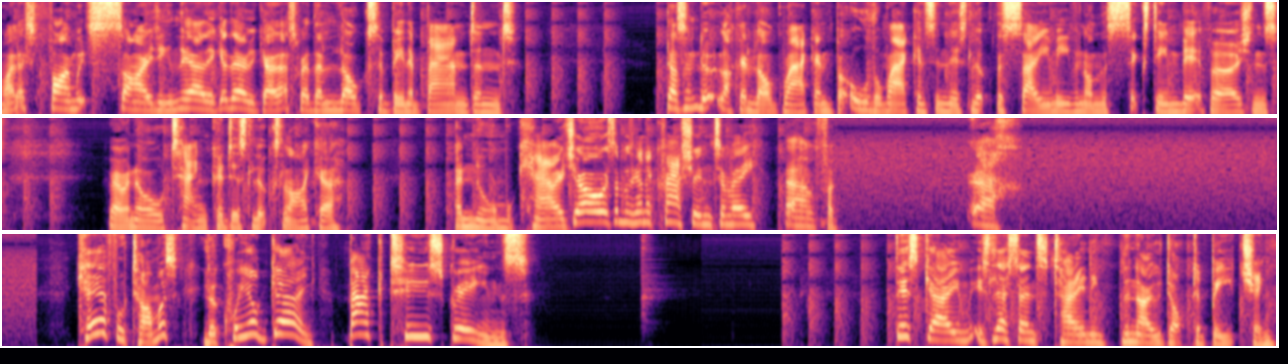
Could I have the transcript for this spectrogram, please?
Right, let's find which siding. There we go. There we go. That's where the logs have been abandoned. Doesn't look like a log wagon, but all the wagons in this look the same, even on the 16-bit versions, where an old tanker just looks like a a normal carriage. Oh, someone's going to crash into me. Oh, for... Ugh. Careful, Thomas. Look where you're going. Back two screens. This game is less entertaining than O Dr. Beeching.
